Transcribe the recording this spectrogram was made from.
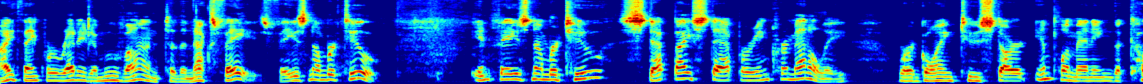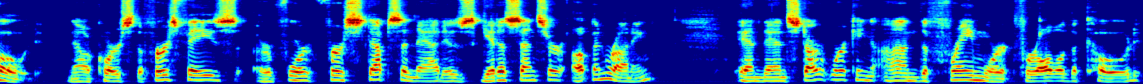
I think we're ready to move on to the next phase, phase number two. In phase number two, step by step or incrementally, we're going to start implementing the code. Now, of course, the first phase or four first steps in that is get a sensor up and running and then start working on the framework for all of the code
